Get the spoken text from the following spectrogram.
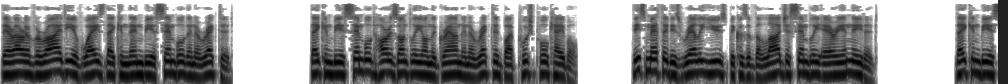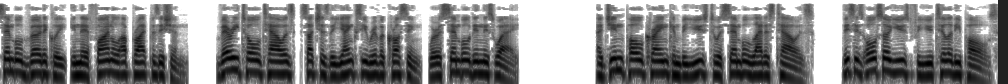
There are a variety of ways they can then be assembled and erected. They can be assembled horizontally on the ground and erected by push-pull cable. This method is rarely used because of the large assembly area needed. They can be assembled vertically in their final upright position. Very tall towers, such as the Yangtze River crossing, were assembled in this way. A gin pole crane can be used to assemble lattice towers. This is also used for utility poles.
